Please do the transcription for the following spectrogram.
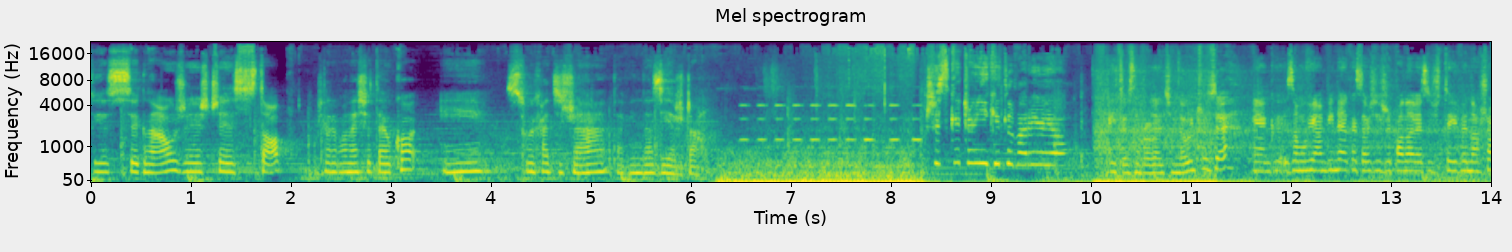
Tu jest sygnał, że jeszcze jest stop, czerwone światełko i słychać, że ta winda zjeżdża. Wszystkie czujniki tu wariują. Ej, to jest naprawdę ciemne uczucie. Jak zamówiłam windę, okazało się, że panowie coś tutaj wynoszą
